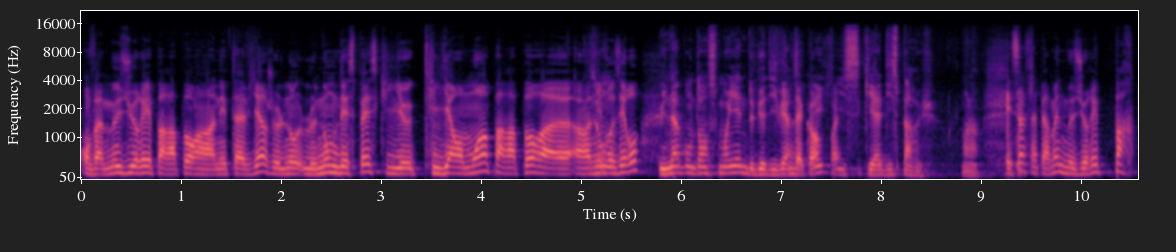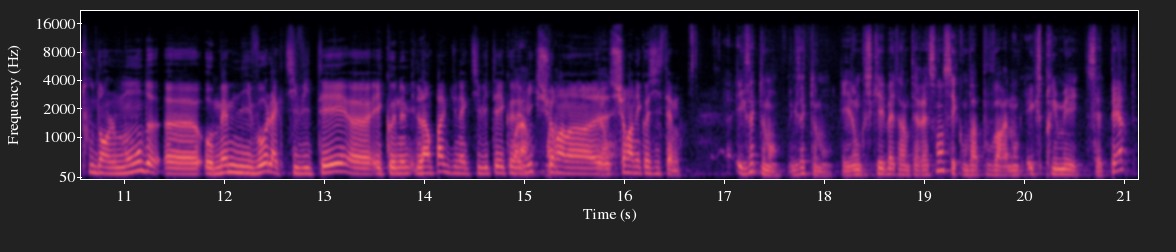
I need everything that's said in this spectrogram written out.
on va mesurer par rapport à un état vierge le, nombre d'espèces euh, qu'il y a en moins par rapport à, un niveau zéro Une abondance moyenne de biodiversité qui, qui a disparu. Et ça, ça permet de mesurer partout dans le monde euh, au même niveau l'activité euh, économique, l'impact d'une activité économique sur, Un, sur un écosystème. Exactement, exactement. Et donc, ce qui va être intéressant, c'est qu'on va pouvoir donc exprimer cette perte,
